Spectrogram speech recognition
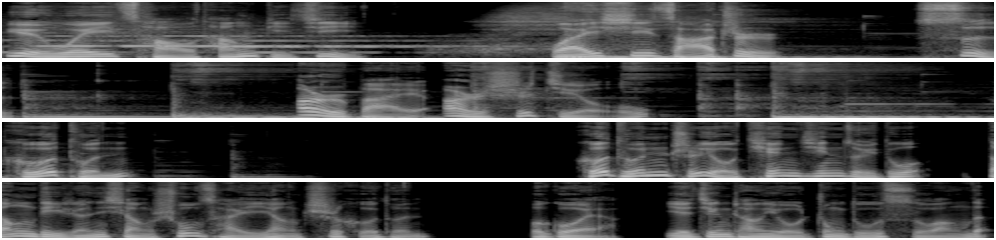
《岳微草堂笔记》淮西杂志四二百二十九，河豚。河豚只有天津最多，当地人像蔬菜一样吃河豚。不过呀，也经常有中毒死亡的，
